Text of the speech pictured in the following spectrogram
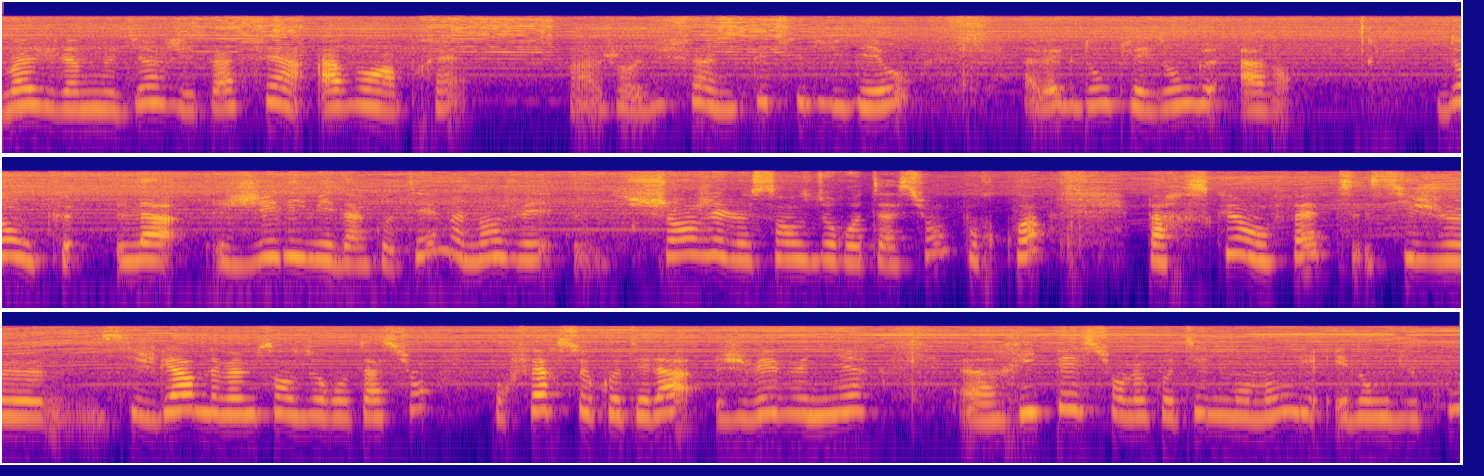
Moi, je viens de me dire, j'ai pas fait un avant-après. J'aurais dû faire une petite vidéo avec donc les ongles avant. Donc là, j'ai limé d'un côté. Maintenant, je vais changer le sens de rotation. Pourquoi? Parce que en fait, si je, si je garde le même sens de rotation, pour faire ce côté-là, je vais venir euh, riper sur le côté de mon ongle et donc du coup,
